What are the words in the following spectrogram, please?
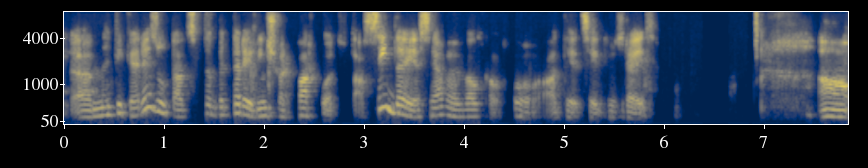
uh, ne tikai rezultātus, bet arī viņš var parkot tās idejas, ja, vai vēl kaut ko attiecīgi uzreiz. Uh,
